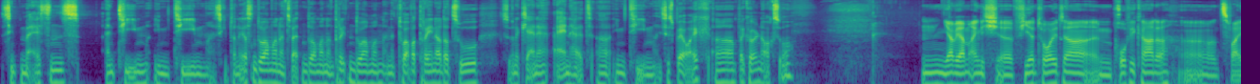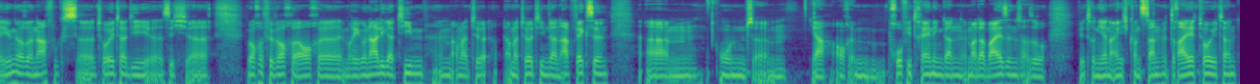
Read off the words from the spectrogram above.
sind meistens ein Team im Team. Es gibt einen ersten Tormann, einen zweiten Tormann, einen dritten Tormann, einen Torwarttrainer dazu, so eine kleine Einheit äh, im Team. Ist es bei euch äh, bei Köln auch so? Mm, ja, wir haben eigentlich äh, vier Torhüter im Profikader, äh, zwei jüngere Nachwuchstorhüter, die äh, sich Woche für Woche auch im Regionalliga-Team, im Amateur, Amateurteam dann abwechseln. Ähm, und ähm, ja auch im Profitraining dann immer dabei sind. Also wir trainieren eigentlich konstant mit drei Torhütern.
